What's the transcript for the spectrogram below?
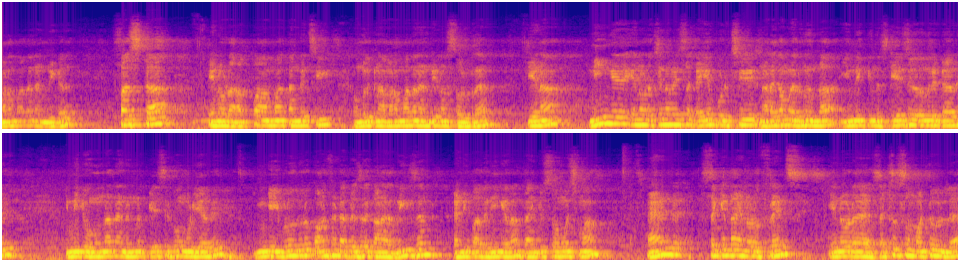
மனமார்ந்த நன்றிகள். ஃபர்ஸ்டா என்னோட அப்பா அம்மா தங்கச்சி உங்களுக்கு நான் மனமார்ந்த நன்றி நான் சொல்றேன். ஏன்னா நீங்க என்னோட சின்ன வயசுல கையை பிடிச்சி நடக்காம இருந்திருந்தா இன்னைக்கு இந்த ஸ்டேஜ் இருந்திருக்காது. இன்னைக்கு உங்க முன்னாடி நின்று பேசிருக்கவும் முடியாது. இங்க இவ்வளவு தூரம் கான்ஃபிடண்டா பேசுறதுக்கான ரீசன் கண்டிப்பா அது நீங்க தான் தேங்க்யூ ஸோ மச் மா அண்ட் செகண்டா என்னோட ஃப்ரெண்ட்ஸ் என்னோட சக்சஸ் மட்டும் இல்லை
